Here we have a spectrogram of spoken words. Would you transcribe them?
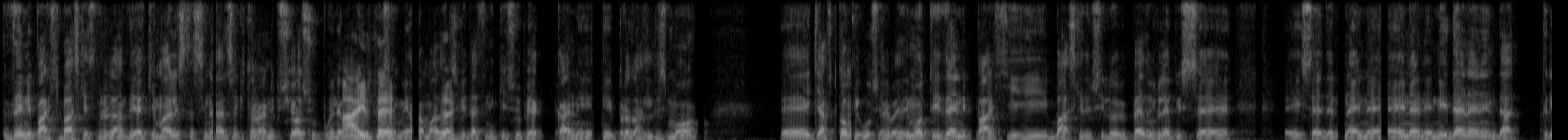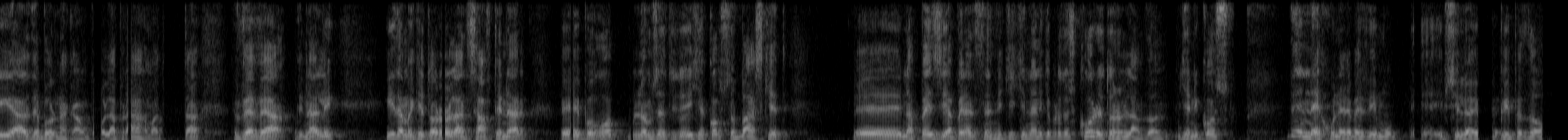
δεν υπάρχει μπάσκετ στην Ολλανδία και μάλιστα συνάντησα και τον ανιψιό σου που είναι Α, σε μια ομάδα της Β' Εθνικής η οποία κάνει πρωταθλητισμό. Ε, και αυτό μου θυγούσε, ρε παιδί μου, ότι δεν υπάρχει μπάσκετ υψηλού επίπεδου. Βλέπεις ε, ε, η Σέντερ να είναι 1,90, 1,93, δεν μπορούν να κάνουν πολλά πράγματα. Βέβαια, την άλλη, είδαμε και το Ρόλαντ Σάφτεναρ, ε, που εγώ νόμιζα ότι το είχε κόψει το μπάσκετ, ε, να παίζει απέναντι στην εθνική και να είναι και πρώτος κόρη των Ολλανδών. Γενικώς δεν έχουν ρε παιδί μου υψηλό επίπεδο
